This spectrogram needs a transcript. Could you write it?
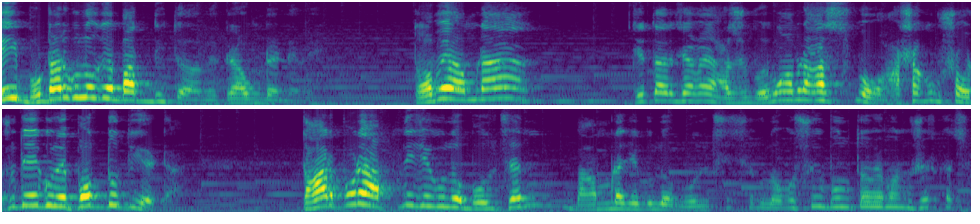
এই ভোটারগুলোকে বাদ দিতে হবে গ্রাউন্ডে নেমে। তবে আমরা জেতার জায়গায় আসব এবং আমরা আসব আসা খুব সহজ। শুধু এগুলো পদ্ধতি এটা। তারপরে আপনি যেগুলো বলছেন বা আমরা যেগুলো বলছি, সেগুলো অবশ্যই বলতে হবে মানুষের কাছে।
